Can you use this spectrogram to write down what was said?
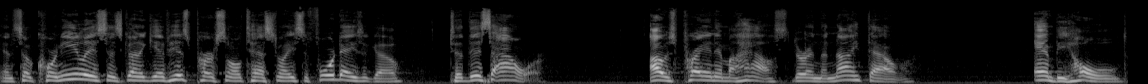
and so Cornelius is going to give his personal testimony. He said, Four days ago to this hour, I was praying in my house during the ninth hour, and behold,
